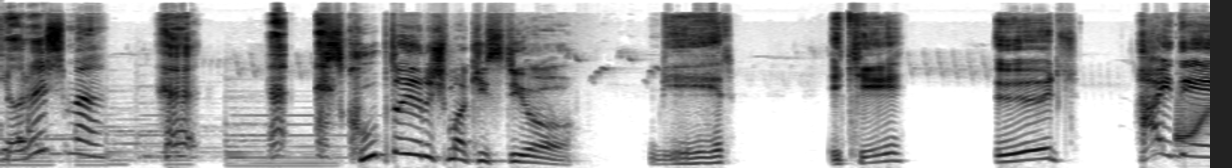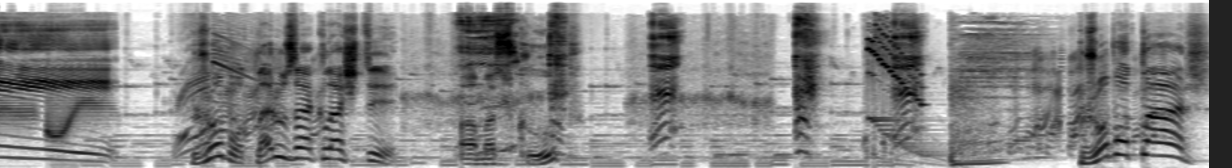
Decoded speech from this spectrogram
Yarış mı? Scoop da yarışmak istiyor. Bir, iki, üç. Haydi. Robotlar uzaklaştı. Ama Scoop... Robotlar!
